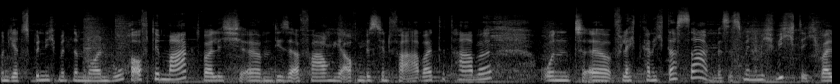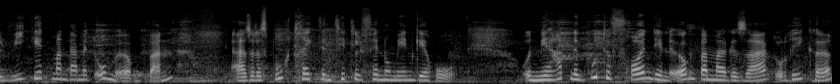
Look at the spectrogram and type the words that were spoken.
Und jetzt bin ich mit einem neuen Buch auf dem Markt, weil ich ähm, diese Erfahrung ja auch ein bisschen verarbeitet habe. Und äh, vielleicht kann ich das sagen. Das ist mir nämlich wichtig, weil wie geht man damit um irgendwann? Also das Buch trägt den Titel Phänomen Gero. Und mir hat eine gute Freundin irgendwann mal gesagt, Ulrike,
